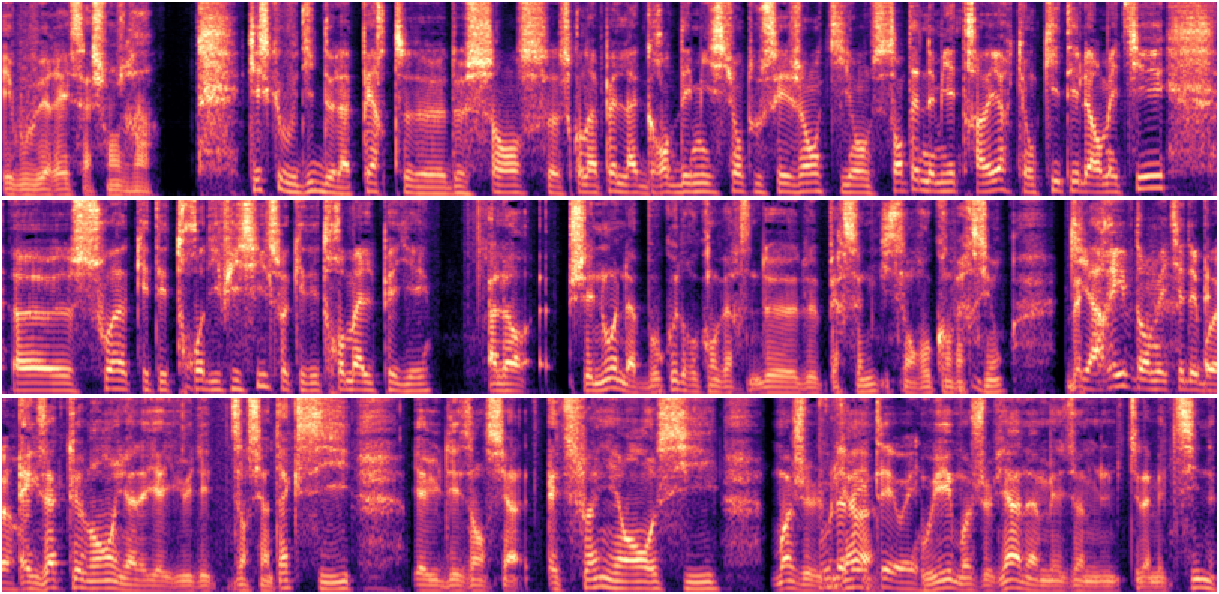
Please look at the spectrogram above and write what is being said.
et vous verrez, ça changera. Qu'est-ce que vous dites de la perte de, sens, ce qu'on appelle la grande démission, tous ces gens qui ont une centaine de milliers de travailleurs qui ont quitté leur métier, euh, soit qui étaient trop difficiles, soit qui étaient trop mal payés, Alors, chez nous, on a beaucoup de, reconvers- de, de personnes qui sont en reconversion. qui Ben, arrivent dans le métier des boueurs. Exactement, il y, a, il y a eu des anciens taxis, il y a eu des anciens aides-soignants aussi. Moi, je Vous viens, l'avez été, oui. Oui, moi je viens de la, mé- de la médecine.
